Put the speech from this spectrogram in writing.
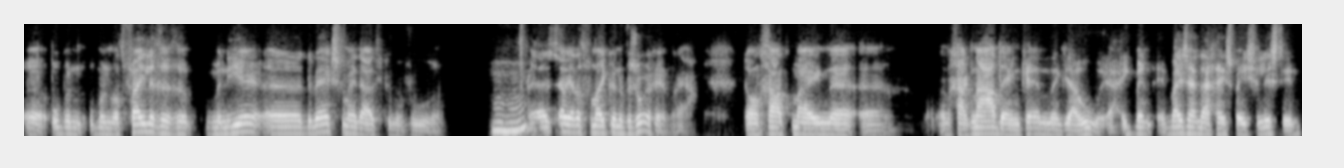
uh, op, een, op een wat veiligere manier uh, de werkzaamheden uit kunnen voeren. Mm-hmm. zou jij dat voor mij kunnen verzorgen? Nou ja, dan gaat mijn. dan ga ik nadenken en dan denk ik, ja, hoe? Ja, ik ben, wij zijn daar geen specialist in.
